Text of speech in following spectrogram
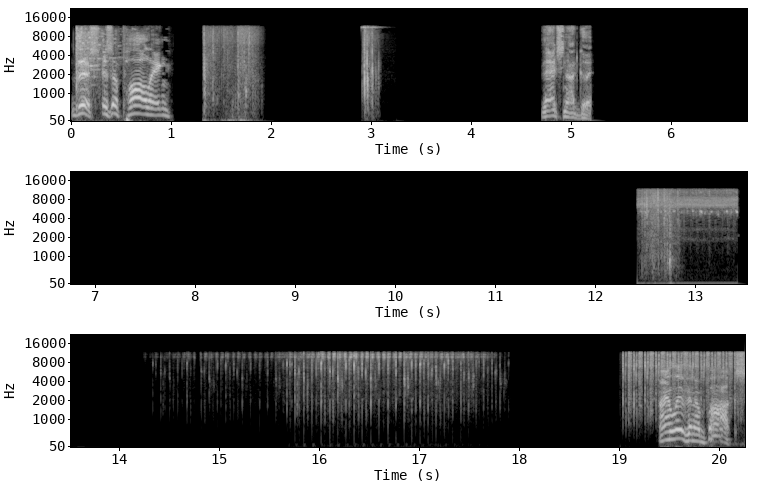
This is appalling. That's not good. I live in a box.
